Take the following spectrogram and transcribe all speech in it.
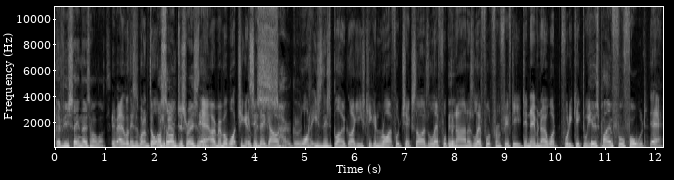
Have you seen those highlights? Yeah, Well, this is what I'm talking about. I about. saw him just recently. Yeah, I remember watching it, It sitting there was going, so good. "What is this bloke? Like he's kicking right foot check sides, left foot bananas, left foot from fifty. Didn't even know what foot he kicked with. He was playing full forward. yeah,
